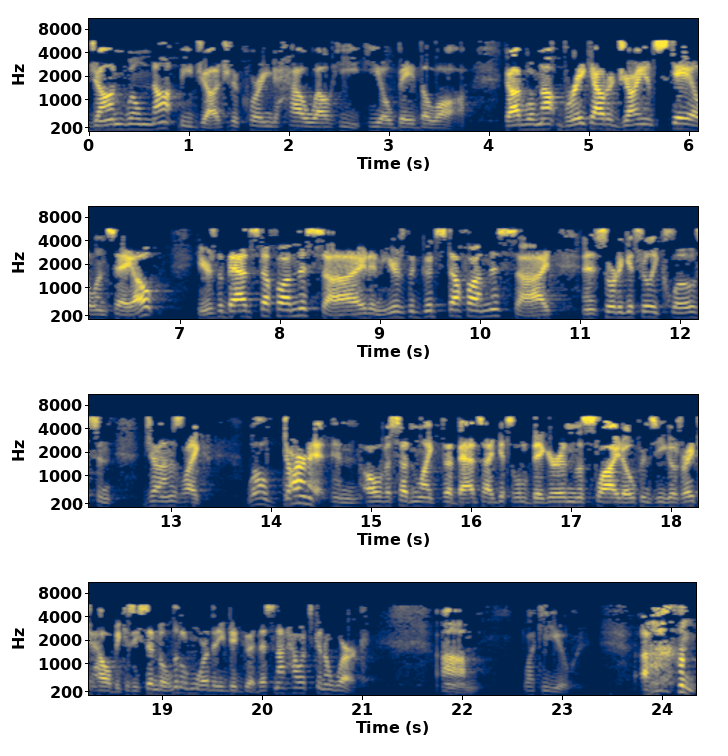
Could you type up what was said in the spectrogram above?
John will not be judged according to how well he, he obeyed the law. God will not break out a giant scale and say, oh, here's the bad stuff on this side, and here's the good stuff on this side. And it sort of gets really close, and John is like, well, darn it. And all of a sudden, like, the bad side gets a little bigger and the slide opens and he goes right to hell because he sinned a little more than he did good. That's not how it's going to work. Um, lucky you. Um,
